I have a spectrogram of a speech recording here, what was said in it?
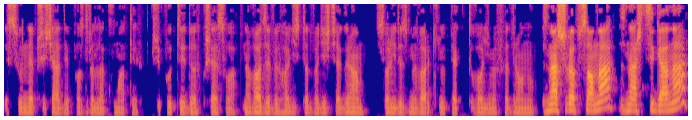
Te słynne przysiady, pozdro dla kumatych. Przykuty do krzesła. Na wadze wychodzi 120 gram. Soli do zmywarki lub jak tu woli mefedronu. Znasz Robsona? Znasz Cygana?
